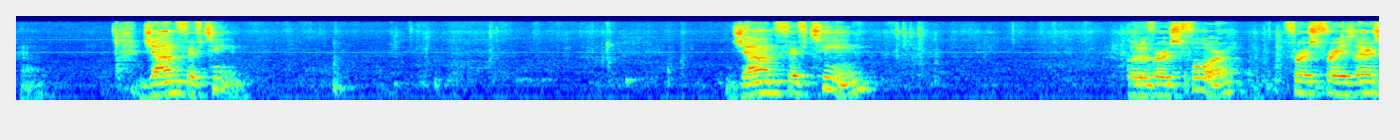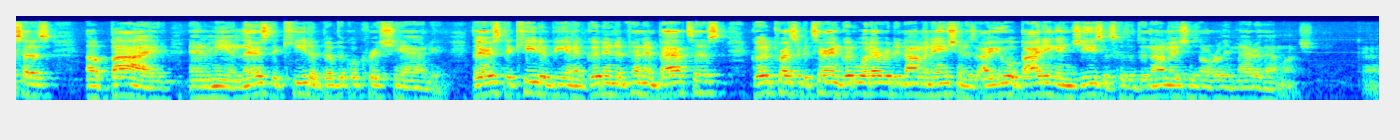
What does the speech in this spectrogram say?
Okay. John 15. John 15, go to verse 4. First phrase there says, abide in me. And there's the key to biblical Christianity. There's the key to being a good independent Baptist, good Presbyterian, good whatever denomination is. Are you abiding in Jesus? Because the denominations don't really matter that much. Okay.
